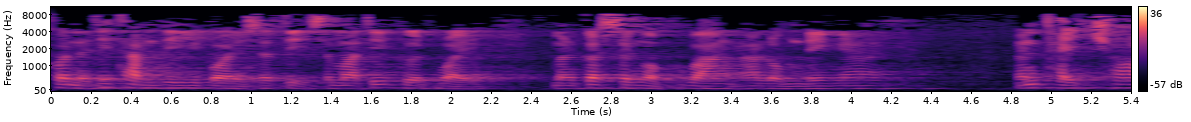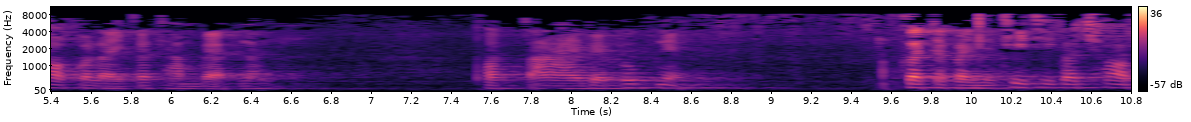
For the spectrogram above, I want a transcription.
คนไหนที่ทำดีบ่อยสติสมาธิเกิดบ่อย มันก็สงบวางอารมณ์ได้ง่ายนั้นใครชอบอะไรก็ทำแบบนั้น พอตายไปปุ๊บเนี่ย ก็จะไปในที่ที่เขาชอบ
